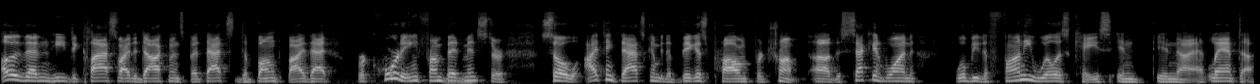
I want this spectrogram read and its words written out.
other than he declassified the documents, but that's debunked by that recording from mm-hmm. Bedminster. So I think that's going to be the biggest problem for Trump. Uh, the second one will be the Fani Willis case in in uh, Atlanta,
